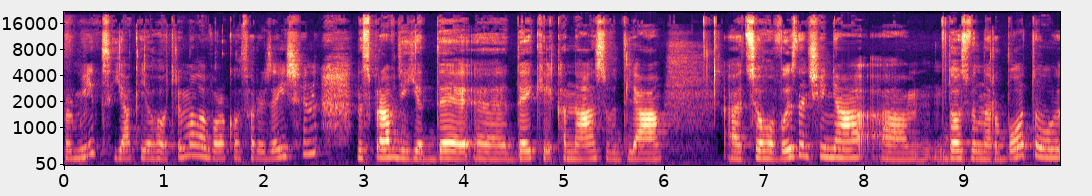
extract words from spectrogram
Permit, як я його отримала, Work Authorization. Насправді є де, е, декілька назв для е, цього визначення, дозвіл на роботу,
